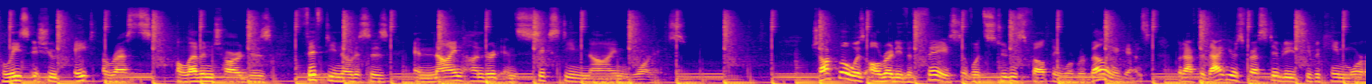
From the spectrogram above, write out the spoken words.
Police issued eight arrests, 11 charges, 50 notices, and 969 warnings. Chakma was already the face of what students felt they were rebelling against, but after that year's festivities, he became more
